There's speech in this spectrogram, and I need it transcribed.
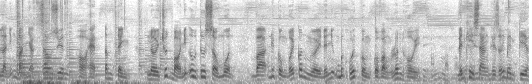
là những bản nhạc giao duyên, hò hẹn tâm tình, nơi chút bỏ những ưu tư sầu muộn và đi cùng với con người đến những bước cuối cùng của vòng luân hồi. Đến khi sang thế giới bên kia,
